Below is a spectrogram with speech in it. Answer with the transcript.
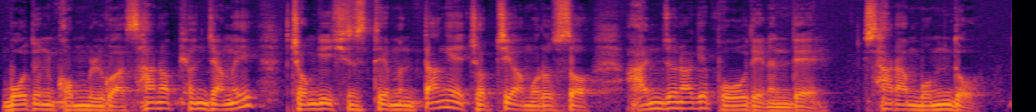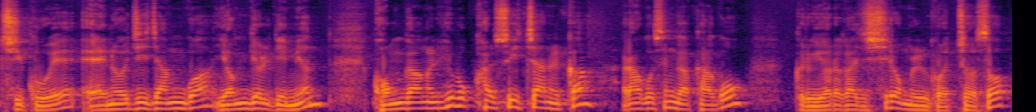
모든 건물과 산업 현장의 전기 시스템은 땅에 접지함으로써 안전하게 보호되는데 사람 몸도 지구의 에너지장과 연결되면 건강을 회복할 수 있지 않을까라고 생각하고 그리고 여러 가지 실험을 거쳐서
